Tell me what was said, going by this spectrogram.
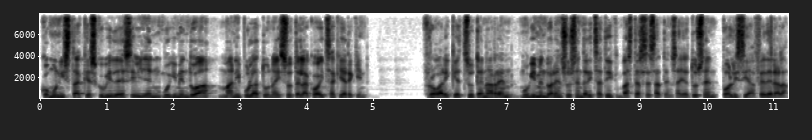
komunistak eskubide zibilen mugimendua manipulatu nahi zutelako aitzakiarekin. Frogarik ez zuten arren, mugimenduaren zuzendaritzatik bazter zezaten saiatu zen Polizia Federala.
